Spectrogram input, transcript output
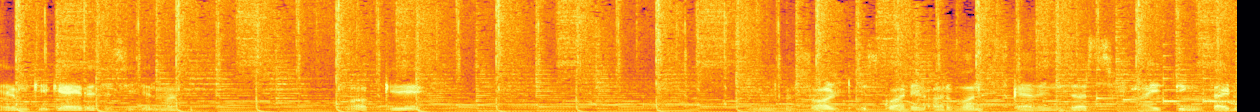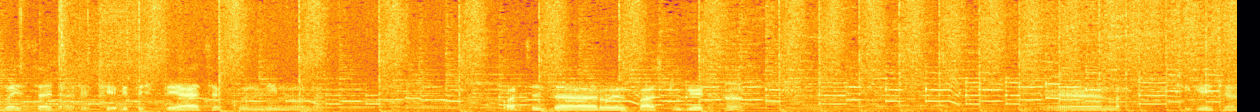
हेरौँ के के आइरहेछ सिजनमा okay salt squad and urban scavengers fighting side by side अरे फेरि त्यस्तै आएछ कुन लिनु होला purchase the royal pass to get ह ल ठिकै छ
